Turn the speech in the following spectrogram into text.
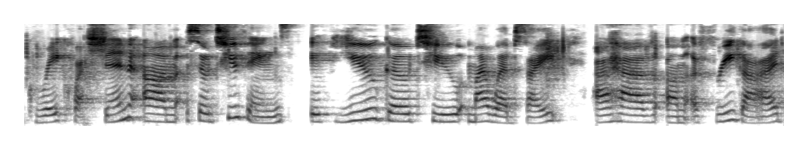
Great question. Um, so, two things. If you go to my website, I have um, a free guide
